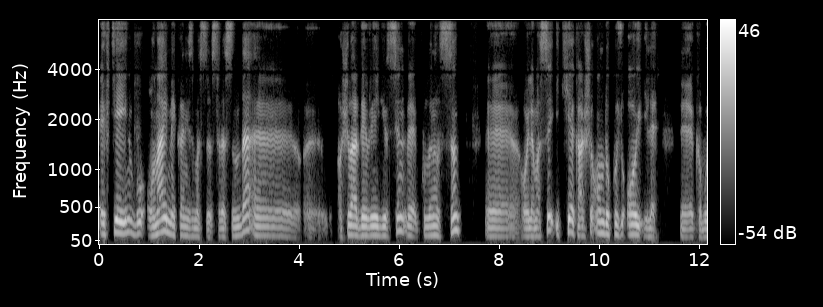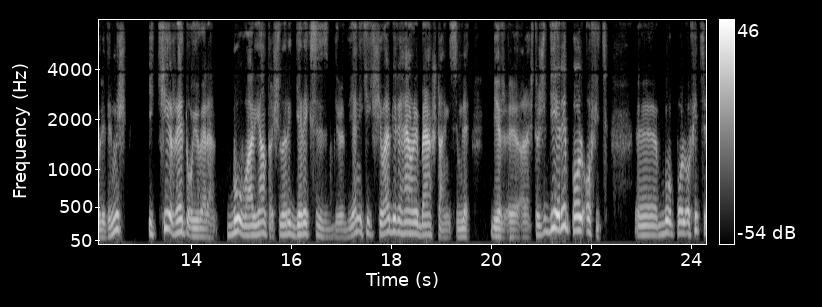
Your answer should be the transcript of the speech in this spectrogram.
FDA'in bu onay mekanizması sırasında e, aşılar devreye girsin ve kullanılsın e, oylaması ikiye karşı 19 oy ile e, kabul edilmiş. İki red oyu veren bu varyant aşıları gereksizdir diyen iki kişi var. Biri Henry Bernstein isimli bir e, araştırıcı. Diğeri Paul Offit. E, bu Paul Offit e,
